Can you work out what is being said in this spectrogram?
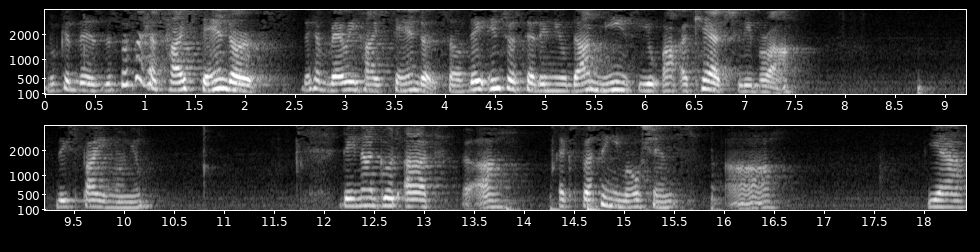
look at this. This person has high standards. They have very high standards. So if they're interested in you, that means you are a catch, Libra. They're spying on you. They're not good at uh, expressing emotions. Uh, yeah.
